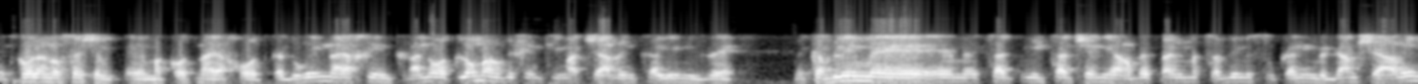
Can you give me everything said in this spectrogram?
את כל הנושא של uh, מכות נייחות. כדורים נייחים, קרנות, לא מרוויחים כמעט שערים קלים מזה. מקבלים uh, מצד, מצד שני הרבה פעמים מצבים מסוכנים וגם שערים.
